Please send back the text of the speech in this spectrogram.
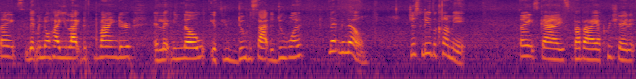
thanks. Let me know how you like the binder and let me know if you do decide to do one. Let me know. Just leave a comment. Thanks guys. Bye bye i appreciate it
